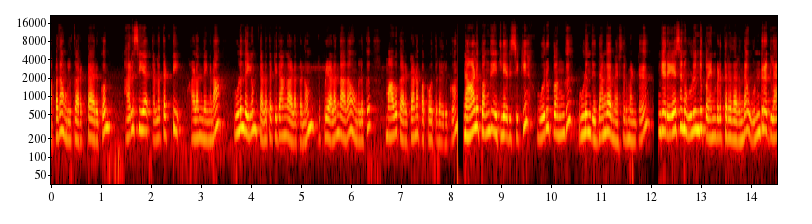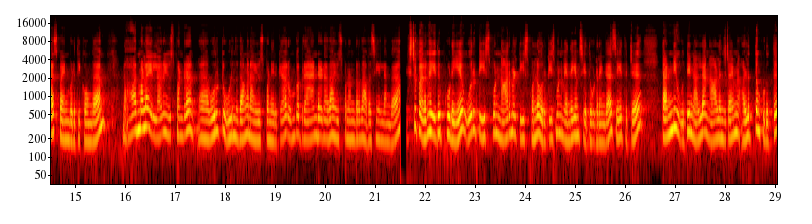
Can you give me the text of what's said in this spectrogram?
அப்போ தான் உங்களுக்கு கரெக்டாக இருக்கும். அரிசியை தலை தட்டி அளந்தீங்கன்னா உளுந்தையும் தலை தட்டி தாங்க அளக்கணும். இப்படி அளந்தால் தான் உங்களுக்கு மாவு கரெக்டான பக்குவத்தில் இருக்கும். நாலு பங்கு இட்லி அரிசிக்கு ஒரு பங்கு உளுந்து. தாங்க மெஷர்மெண்ட்டு இங்கே ரேசன் உளுந்து பயன்படுத்துகிறதா இருந்தால் ஒன்றரை கிளாஸ் பயன்படுத்திக்கோங்க. நார்மலாக எல்லாரும் யூஸ் பண்ணுற உருட்டு உளுந்து தாங்க நான் யூஸ் பண்ணியிருக்கேன் ரொம்ப பிராண்டடாக தான் யூஸ் பண்ணணுன்றது அவசியம் இல்லைங்க. நெக்ஸ்ட் பாருங்கள் இது கூடயே ஒரு டீஸ்பூன் நார்மல் டீஸ்பூனில் ஒரு டீஸ்பூன் வெந்தயம் சேர்த்து விட்றீங்க. சேர்த்துட்டு தண்ணி ஊற்றி நல்லா நாலஞ்சு டைம் அழுத்தம் கொடுத்து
